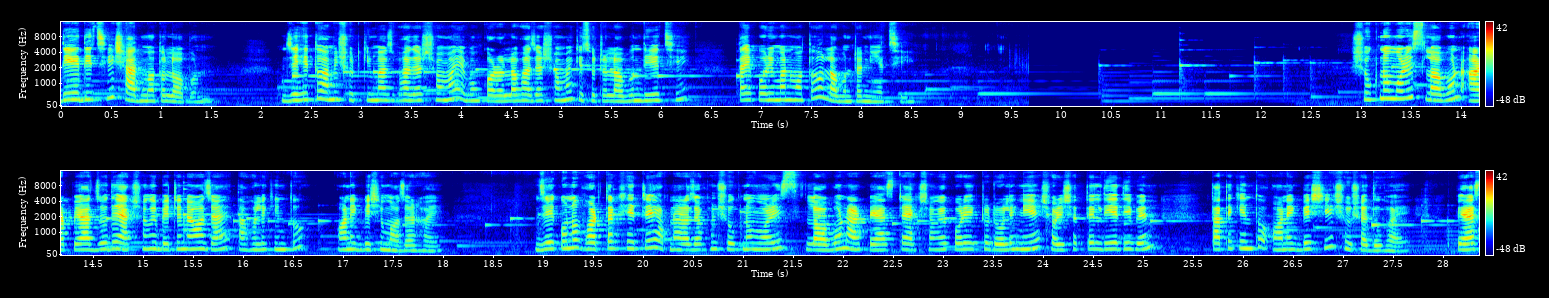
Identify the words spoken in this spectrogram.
দিয়ে দিচ্ছি স্বাদ মতো লবণ। যেহেতু আমি শুটকি মাছ ভাজার সময় এবং করলা ভাজার সময় কিছুটা লবণ দিয়েছি, তাই পরিমাণ মতো লবণটা নিয়েছি। শুকনো মরিচ, লবণ আর পেঁয়াজ যদি একসঙ্গে বেটে নেওয়া যায়, তাহলে কিন্তু অনেক বেশি মজার হয়। যে কোনো ভর্তার ক্ষেত্রে আপনারা যখন শুকনো মরিচ, লবণ আর পেঁয়াজটা একসঙ্গে করে একটু ডলে নিয়ে সরিষার তেল দিয়ে দিবেন, তাতে কিন্তু অনেক বেশি সুস্বাদু হয়। পেঁয়াজ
